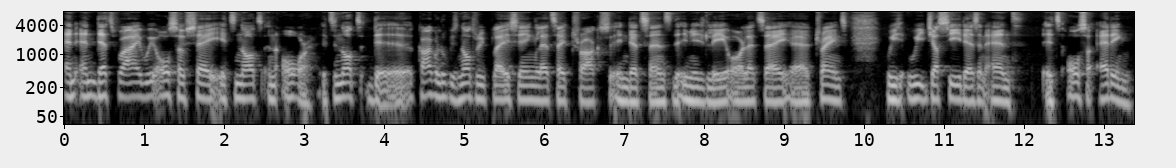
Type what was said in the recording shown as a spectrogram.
and and that's why we also say it's not an or. It's not the cargo loop is not replacing let's say trucks in that sense immediately or let's say uh, trains. We we just see it as an end it's also adding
